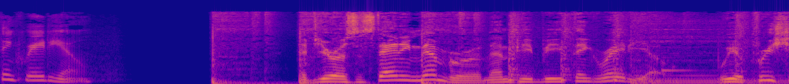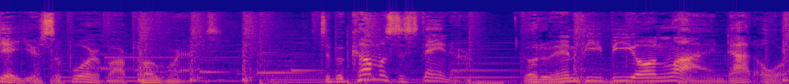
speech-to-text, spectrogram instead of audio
Think Radio. If you're a sustaining member of MPB Think Radio, we appreciate your support of our programs. To become a sustainer, go to MPBOnline.org.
